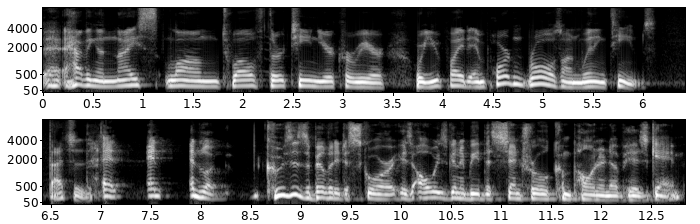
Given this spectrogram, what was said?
having a nice long 12, 13 year career where you played important roles on winning teams. That's a, And and and look, Kuz's ability to score is always going to be the central component of his game.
